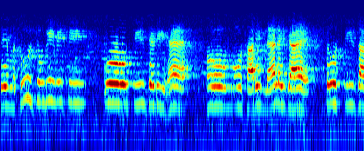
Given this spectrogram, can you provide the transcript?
ਤੇ ਮਸੂਲ ਚੁੰਗੀ ਵਿੱਚ ਹੀ ਉਹ ਚੀਜ਼ ਜਿਹੜੀ ਹੈ, ਉਹ ਉਹ ਸਾਰੀ ਲੈ ਲਈ ਜਾਏ ਤੇ ਉਸ ਚੀਜ਼ ਦਾ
